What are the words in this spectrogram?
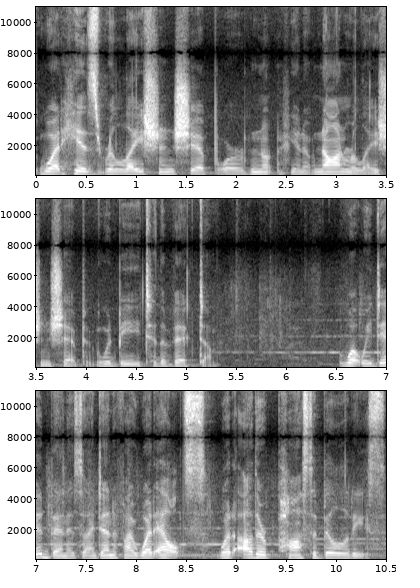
what his relationship or no, you know non-relationship would be to the victim. What we did then is identify what else, what other possibilities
